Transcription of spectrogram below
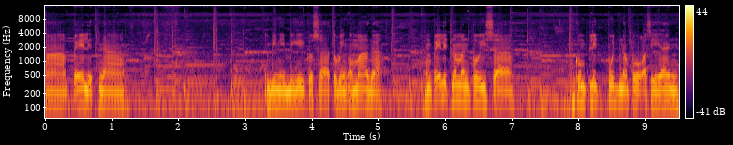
ah, pellet na ibinibigay ko sa tuwing umaga. Ang pellet naman po is ah, complete food na po kasi yan.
